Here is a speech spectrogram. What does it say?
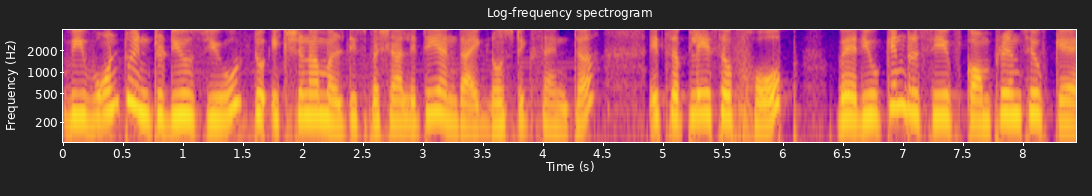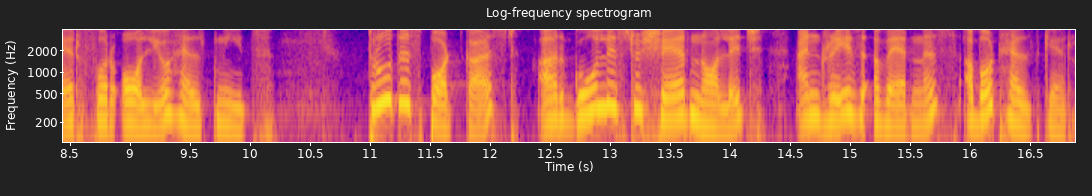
we want to introduce you to Ikshana Multi Speciality and Diagnostic Center. It's a place of hope where you can receive comprehensive care for all your health needs. Through this podcast, our goal is to share knowledge and raise awareness about healthcare.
